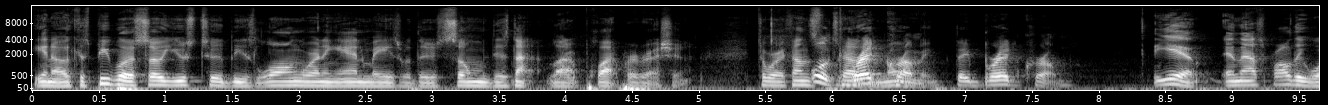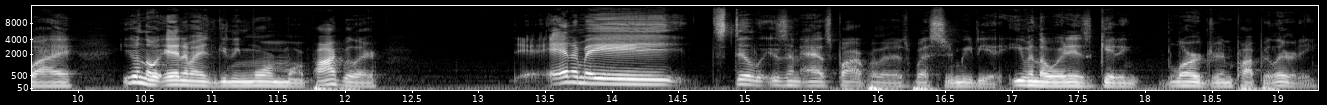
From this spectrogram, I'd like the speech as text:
You know, because people are so used to these long-running animes where there's so there's not a lot of plot progression, to where it comes. Well, it's kind of annoying. breadcrumbing. They breadcrumb. Yeah, and that's probably why, even though anime is getting more and more popular, anime still isn't as popular as Western media, even though it is getting larger in popularity.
